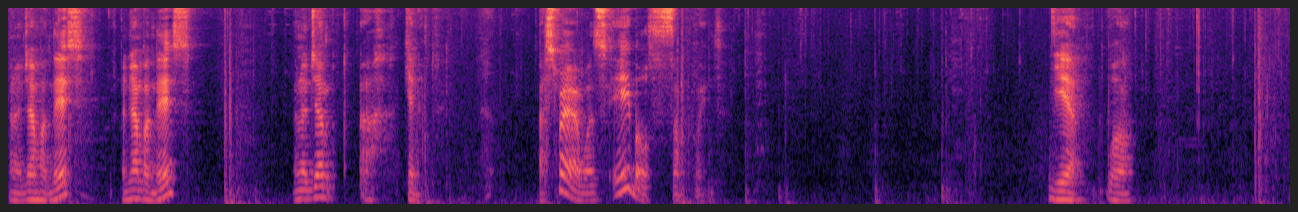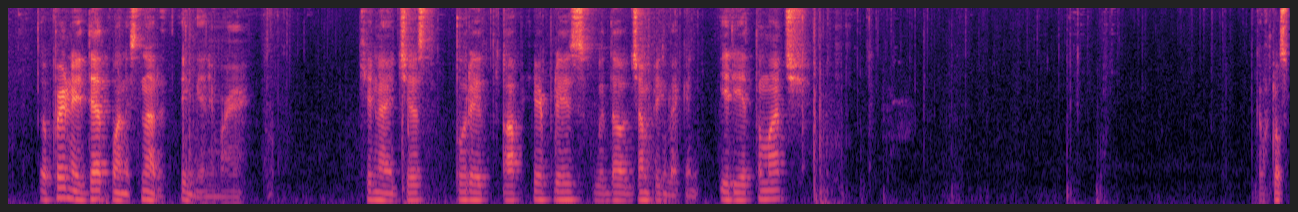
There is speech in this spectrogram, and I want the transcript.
Gonna jump on this. Gonna jump on this. Gonna jump. Ah, can I? I swear I was able at some point. Yeah, well. Apparently that one is not a thing anymore. Can I just put it up here please without jumping like an idiot too much? Come close.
